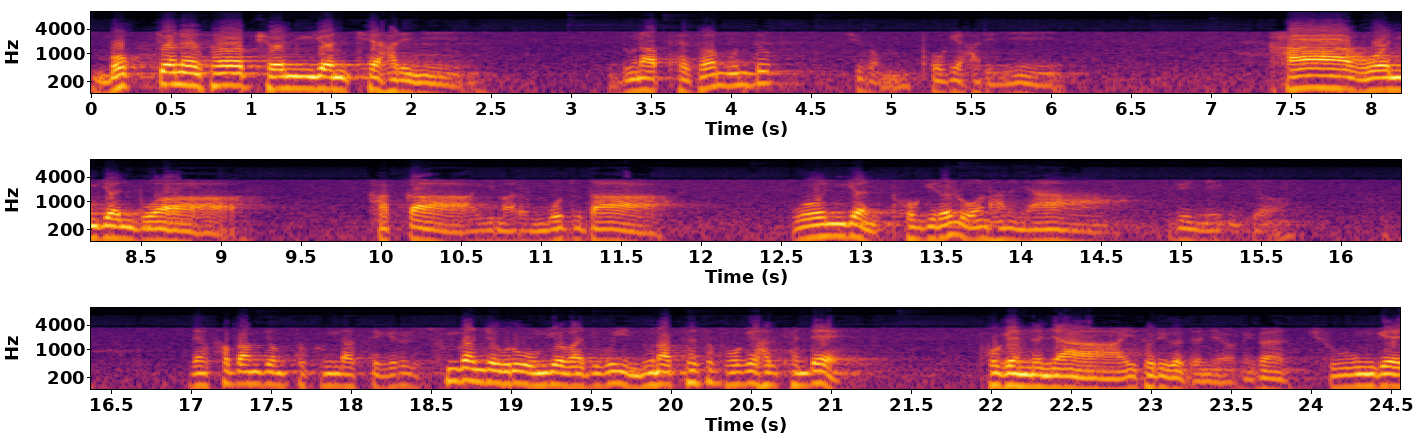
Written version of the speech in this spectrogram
목전에서 변견케 하리니 눈앞에서 문득 지금 보게 하리니 각 원견부와 각각 이 말은 모두 다 원견 보기를 원하느냐 이런 얘기죠. 그냥 서방정토 극락세계를 순간적으로 옮겨가지고 이 눈앞에서 보게 할 텐데 보겠느냐 이 소리거든요. 그러니까 중계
